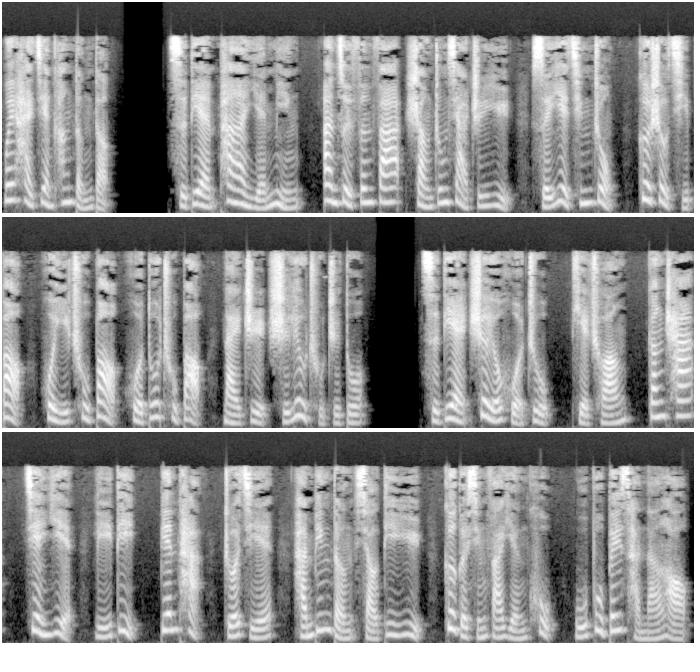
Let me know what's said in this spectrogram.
危害健康等等。此殿判案严明。按罪分发上中下之狱，随业轻重，各受其报，或一处报，或多处报，乃至十六处之多。此殿设有火柱、铁床、钢叉、剑叶、犁地、鞭挞、灼节、寒冰等小地狱，各个刑罚严酷，无不悲惨难熬。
